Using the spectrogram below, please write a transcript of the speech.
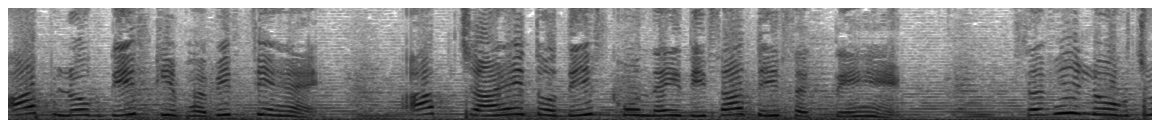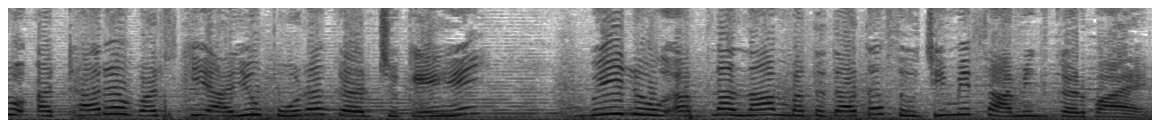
आप लोग देश के भविष्य हैं। आप चाहे तो देश को नई दिशा दे सकते हैं। सभी लोग जो 18 वर्ष की आयु पूरा कर चुके हैं, वे लोग अपना नाम मतदाता सूची में शामिल करवाएँ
